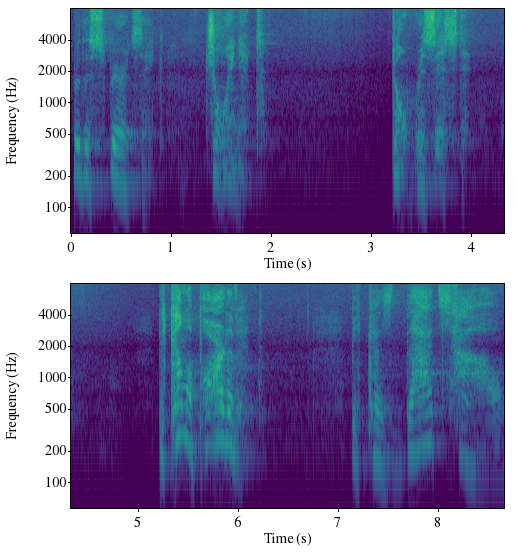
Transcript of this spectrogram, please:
for the Spirit's sake, join it. Don't resist it. Become a part of it. Because that's how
